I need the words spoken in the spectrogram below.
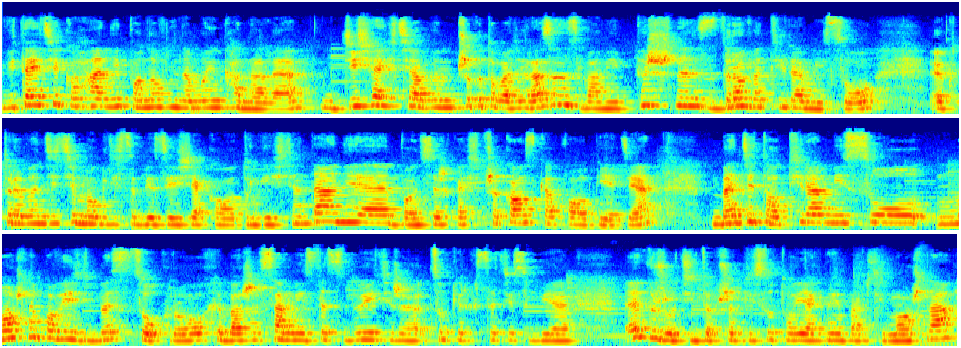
Witajcie kochani ponownie na moim kanale. Dzisiaj chciałabym przygotować razem z Wami pyszne, zdrowe tiramisu, e, które będziecie mogli sobie zjeść jako drugie śniadanie, bądź też jakaś przekąska po obiedzie. Będzie to tiramisu, można powiedzieć, bez cukru, chyba że sami zdecydujecie, że cukier chcecie sobie e, wrzucić do przepisu, to jak najbardziej można.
